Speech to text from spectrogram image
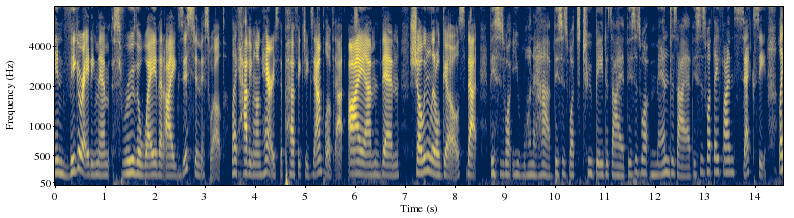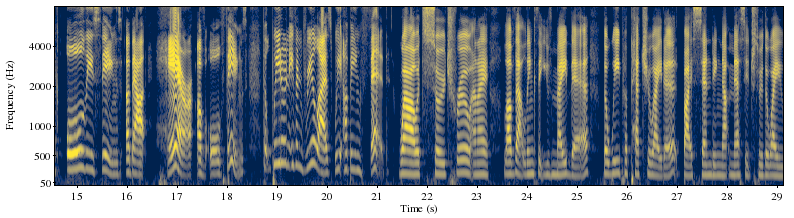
reinvigorating them through the way that I exist in this world. Like having long hair is the perfect example of that. I am then showing little girls that this is what you want to have. This is what's to be desired. This is what men desire. This is what they find sexy. Like all these things about hair of all things that we don't even realize we are being fed. Wow, it's so true. And I love that link that you've made there that we perpetuate it by sending that message through the way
